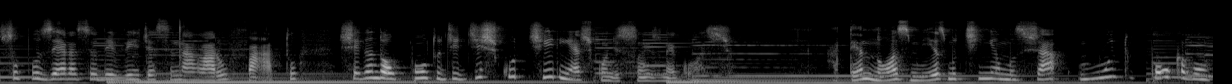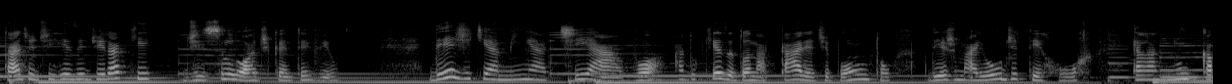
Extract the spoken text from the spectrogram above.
supusera seu dever de assinalar o fato, chegando ao ponto de discutirem as condições do negócio. Até nós mesmos tínhamos já muito pouca vontade de residir aqui, disse Lord Canterville. Desde que a minha tia-avó, a duquesa Donatária de Bonton, desmaiou de terror, ela nunca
